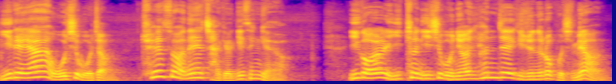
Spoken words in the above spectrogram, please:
이래야 55점, 최소한의 자격이 생겨요. 이걸 2025년 현재 기준으로 보시면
